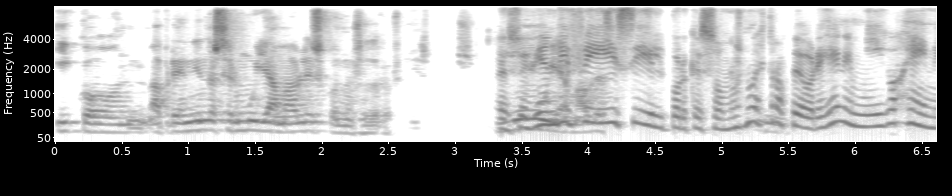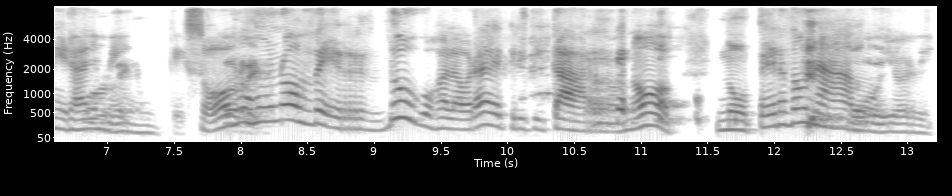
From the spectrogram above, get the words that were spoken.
y con, aprendiendo a ser muy amables con nosotros mismos. Eso es bien difícil porque somos nuestros peores enemigos generalmente. Somos unos verdugos a la hora de criticarnos, no, no perdonamos, Jordi.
